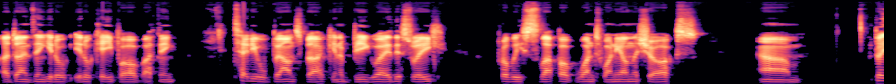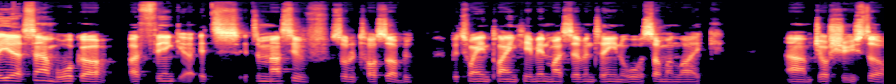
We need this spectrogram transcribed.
I don't think it'll it'll keep up. I think Teddy will bounce back in a big way this week. Probably slap up 120 on the Sharks. Um, but yeah, Sam Walker. I think it's it's a massive sort of toss up between playing him in my 17 or someone like um, Josh Schuster.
